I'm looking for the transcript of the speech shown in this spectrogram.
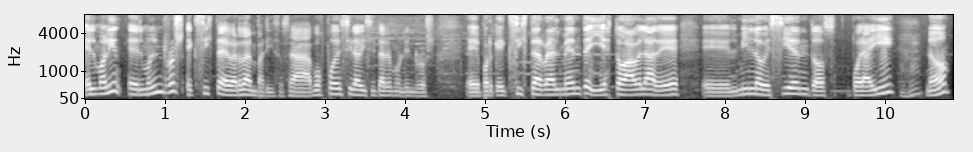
el Molin, el Moulin Rouge existe de verdad en París, o sea, vos podés ir a visitar el Moulin Rouge, eh, porque existe realmente y esto habla de eh, el 1900 por ahí, ¿no?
